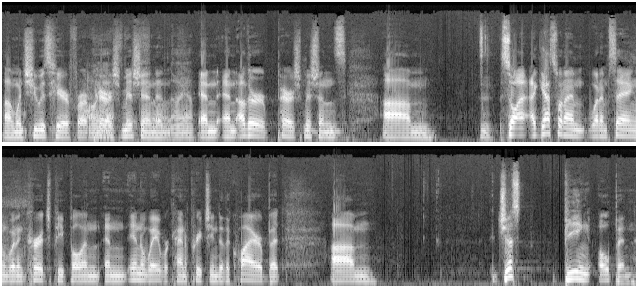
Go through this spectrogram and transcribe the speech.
uh, when she was here for our Oh, yeah. parish mission, and Oh, yeah. and and other parish missions, um, so I, I guess what I'm what I'm saying would encourage people, and, and in a way we're kind of preaching to the choir, but um, just being open,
